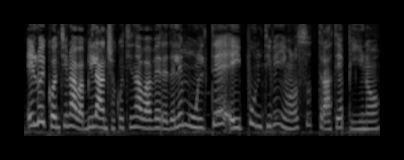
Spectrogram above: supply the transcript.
E lui continuava, Bilancia continuava a avere delle multe e i punti venivano sottratti a Pino.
